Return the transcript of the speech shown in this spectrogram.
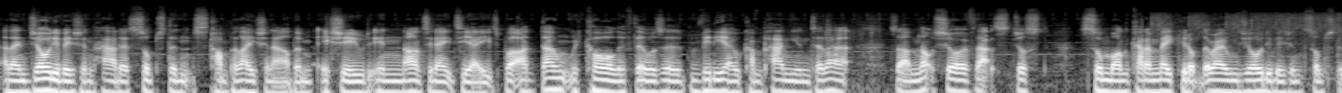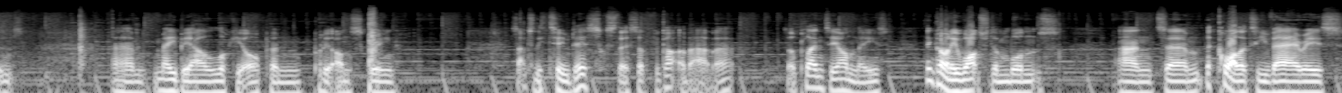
And then Joy Division had a Substance compilation album issued in 1988, but I don't recall if there was a video companion to that. So I'm not sure if that's just someone kind of making up their own Joy Division substance. Um, maybe I'll look it up and put it on screen. It's actually two discs this, I'd forgot about that. So plenty on these. I think I only watched them once and um, the quality varies.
